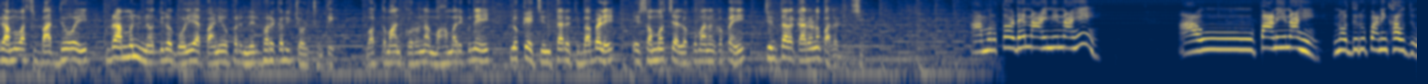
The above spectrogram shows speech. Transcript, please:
ଗ୍ରାମବାସୀ ବାଧ୍ୟ ହୋଇ ବ୍ରାହ୍ମଣୀ ନଦୀର ଗୋଳିଆ ପାଣି ଉପରେ ନିର୍ଭର କରି ଚଳୁଛନ୍ତି ବର୍ତ୍ତମାନ କରୋନା ମହାମାରୀକୁ ନେଇ ଲୋକେ ଚିନ୍ତାରେ ଥିବାବେଳେ ଏ ସମସ୍ୟା ଲୋକମାନଙ୍କ ପାଇଁ ଚିନ୍ତାର କାରଣ ପାଲଟିଛି ଆମର ତ ଏଠି ଲାଇନ୍ ନାହିଁ ଆଉ ପାଣି ନାହିଁ ନଦୀରୁ ପାଣି ଖାଉଛୁ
